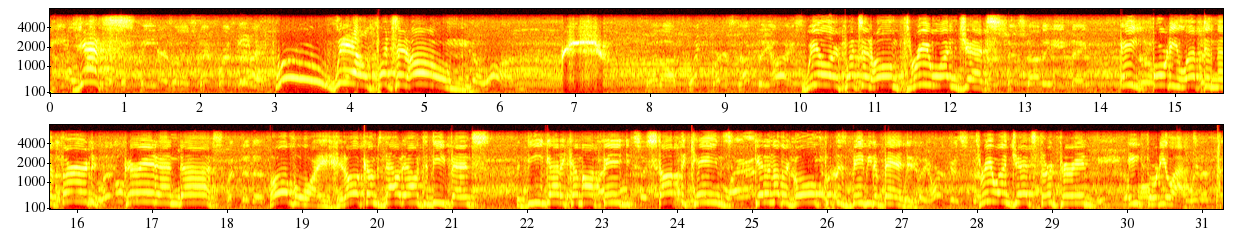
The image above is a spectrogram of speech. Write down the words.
Yes! Woo! Wheels puts it home! Wheeler puts it home, 3-1 Jets. 8.40 left in the third period, and, uh, oh boy, it all comes now down to defense. The D got to come out big, stop the Canes, get another goal, put this baby to bed. 3-1 40 left.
